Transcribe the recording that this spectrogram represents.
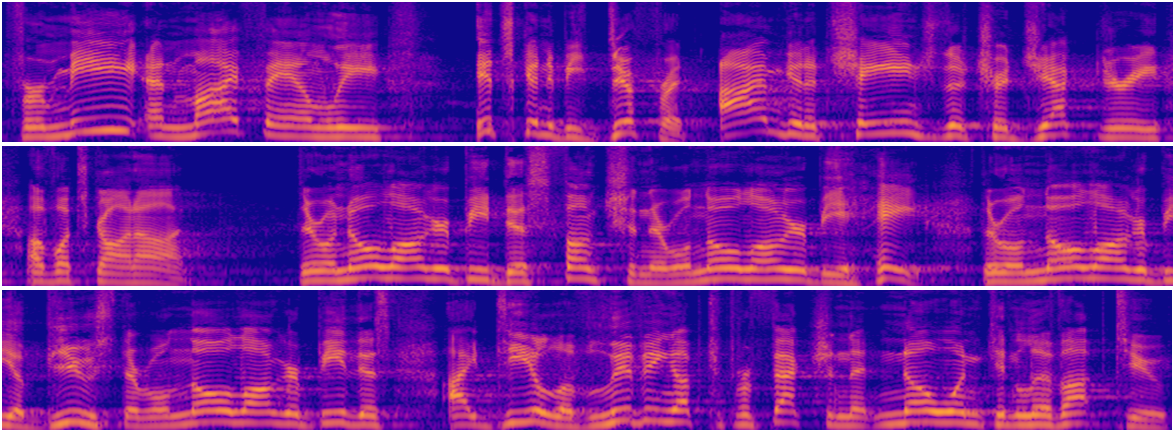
for me and my family, it's going to be different. I'm going to change the trajectory of what's gone on. There will no longer be dysfunction. There will no longer be hate. There will no longer be abuse. There will no longer be this ideal of living up to perfection that no one can live up to.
